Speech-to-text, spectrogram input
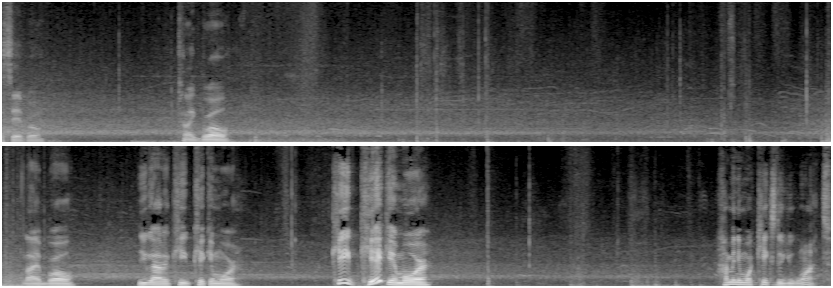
That's it, bro. Like, bro. Like, bro. You gotta keep kicking more. Keep kicking more? How many more kicks do you want?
